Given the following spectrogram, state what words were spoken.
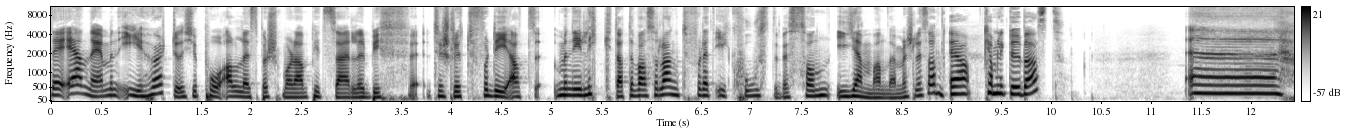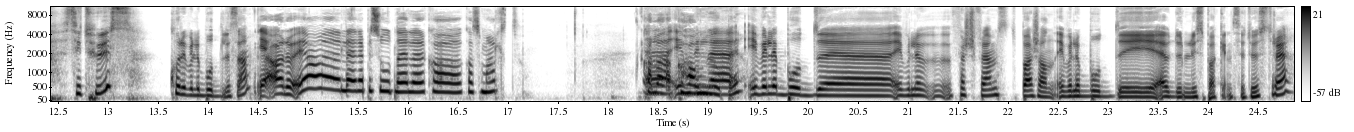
det er enig men jeg hørte jo ikke på alle spørsmålene om pizza eller biff til slutt. Fordi at, men jeg likte at det var så langt, fordi at jeg koste meg sånn i hjemmene deres. liksom. ja, Hvem likte du best? Eh, sitt hus, hvor jeg ville bodd, liksom. Ja, eller, ja, eller episoden, eller hva, hva som helst. Hva, Eh, jeg, hang du ville, jeg ville bodd eh, Jeg ville først og fremst bare sånn Jeg ville bodd i Audun Lysbakken sitt hus, tror jeg.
